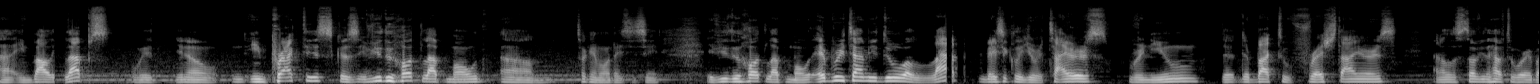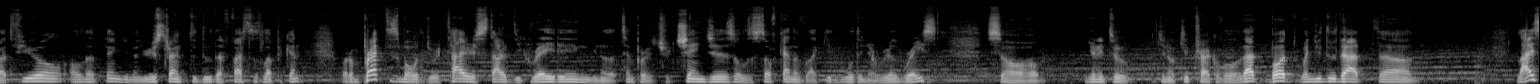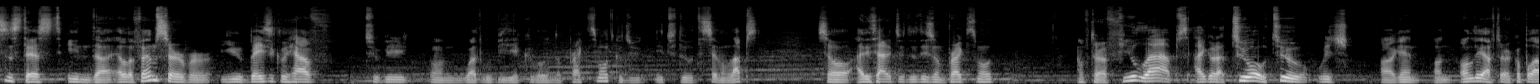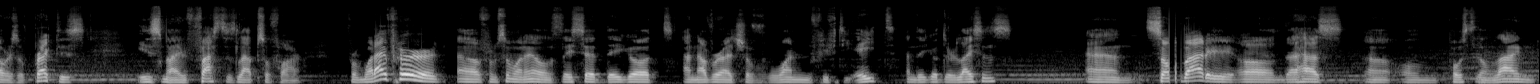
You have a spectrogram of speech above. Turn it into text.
uh, in valid laps with you know in practice because if you do hot lap mode um talking about acc if you do hot lap mode every time you do a lap basically your tires renew they're, they're back to fresh tires and all the stuff you don't have to worry about fuel all that thing you know you're just trying to do the fastest lap you can but on practice mode your tires start degrading you know the temperature changes all the stuff kind of like it would in a real race so you need to you know keep track of all of that but when you do that uh, license test in the LFM server, you basically have to be on what would be the equivalent of practice mode because you need to do the seven laps. So I decided to do this on practice mode. After a few laps, I got a 202, which again, on, only after a couple hours of practice, is my fastest lap so far. From what I've heard uh, from someone else, they said they got an average of 158 and they got their license. And somebody uh, that has uh, on posted online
